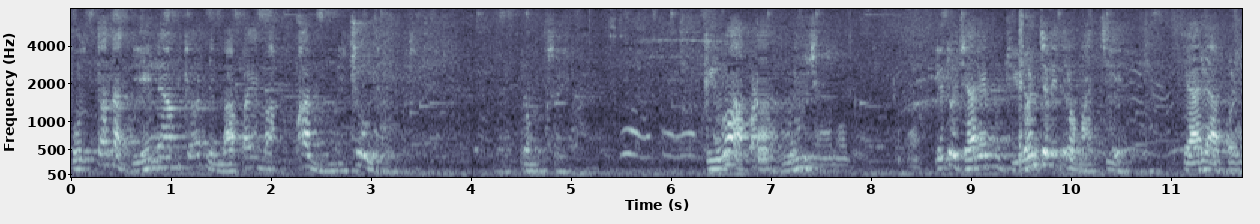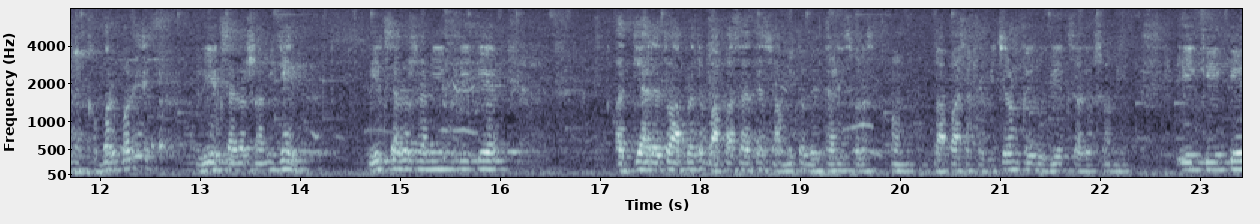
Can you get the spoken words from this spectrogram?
પોતાના દેહને આમ કહેવાય ને, બાપાએ આખા નીચો પ્રમુખ સાહેબ કેવા આપણા ગુરુ છે. એ તો જ્યારે એનું જીવન ચરિત્ર વાંચીએ, ત્યારે આપણને ખબર પડે વિવેક સાગર સ્વામી જઈ વિવેક સાગર સ્વામી એમ કે અત્યારે તો આપણે તો બાપા સાથે સ્વામી તો બેતાળીસ વર્ષ પણ બાપા સાથે વિચરણ કર્યું, વિવેક સાગર સ્વામી. એ કે કે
